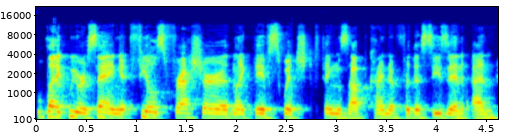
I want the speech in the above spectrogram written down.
like we were saying, it feels fresher and like they've switched things up kind of for this season. And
